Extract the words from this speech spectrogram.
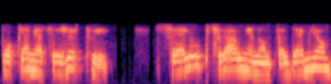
poklanja se žrtvi selu sravnjenom sa zemljom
